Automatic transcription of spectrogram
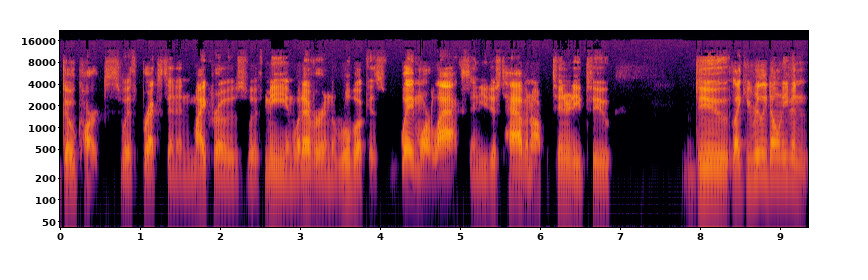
go karts with Brexton and micros with me and whatever, and the rule book is way more lax, and you just have an opportunity to do like you really don't even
